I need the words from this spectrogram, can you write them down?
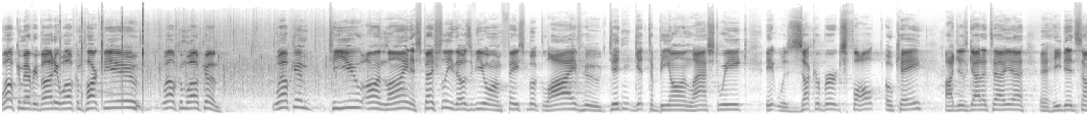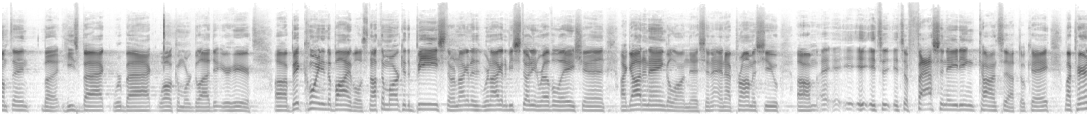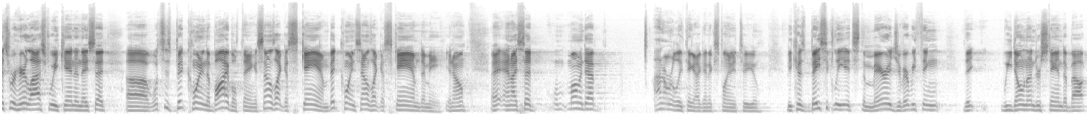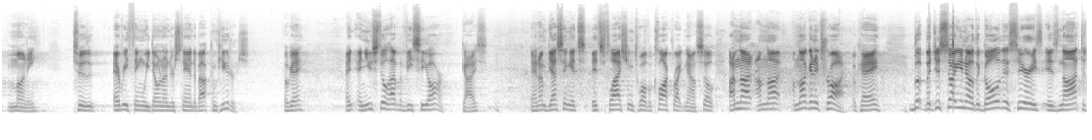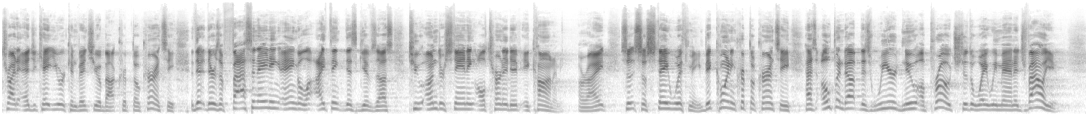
Welcome, everybody. Welcome, Parkview. Welcome, welcome. Welcome to you online, especially those of you on Facebook Live who didn't get to be on last week. It was Zuckerberg's fault, okay? I just got to tell you, uh, he did something, but he's back. We're back. Welcome. We're glad that you're here. Uh, Bitcoin in the Bible. It's not the mark of the beast. I'm not gonna, we're not going to be studying Revelation. I got an angle on this, and, and I promise you, um, it, it's, a, it's a fascinating concept, okay? My parents were here last weekend, and they said, uh, What's this Bitcoin in the Bible thing? It sounds like a scam. Bitcoin sounds like a scam to me, you know? And I said, well, Mom and Dad, I don't really think I can explain it to you because basically it's the marriage of everything that we don't understand about money to everything we don't understand about computers. Okay? And, and you still have a VCR, guys. And I'm guessing it's, it's flashing 12 o'clock right now. So I'm not, I'm not, I'm not going to try, okay? But, but just so you know, the goal of this series is not to try to educate you or convince you about cryptocurrency. There's a fascinating angle I think this gives us to understanding alternative economy all right? So, so stay with me. Bitcoin and cryptocurrency has opened up this weird new approach to the way we manage value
